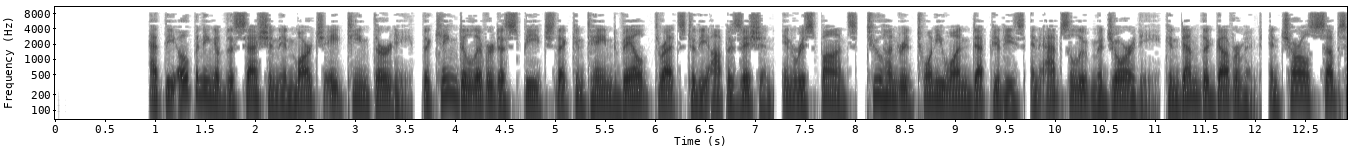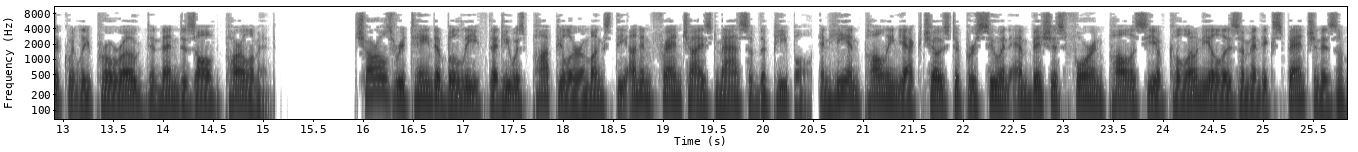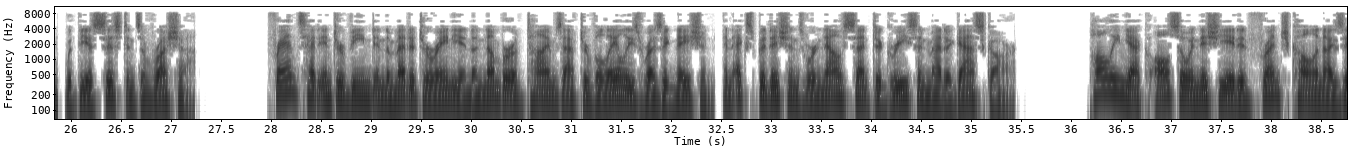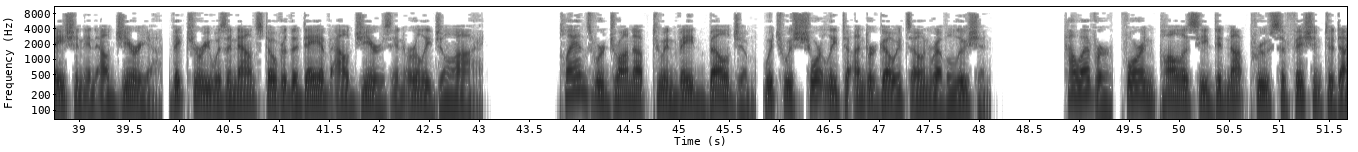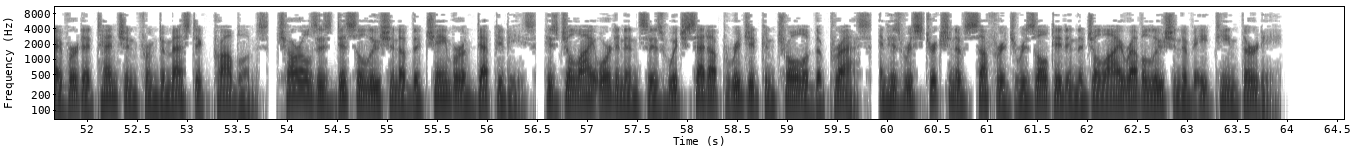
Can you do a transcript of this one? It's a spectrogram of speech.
At the opening of the session in March 1830, the king delivered a speech that contained veiled threats to the opposition. In response, 221 deputies an absolute majority condemned the government, and Charles subsequently prorogued and then dissolved parliament. Charles retained a belief that he was popular amongst the unenfranchised mass of the people, and he and Polignac chose to pursue an ambitious foreign policy of colonialism and expansionism, with the assistance of Russia. France had intervened in the Mediterranean a number of times after Villèle's resignation, and expeditions were now sent to Greece and Madagascar. Polignac also initiated French colonization in Algeria. Victory was announced over the Dey of Algiers in early July. Plans were drawn up to invade Belgium, which was shortly to undergo its own revolution. However, foreign policy did not prove sufficient to divert attention from domestic problems. Charles's dissolution of the Chamber of Deputies, his July ordinances which set up rigid control of the press, and his restriction of suffrage resulted in the July Revolution of 1830.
